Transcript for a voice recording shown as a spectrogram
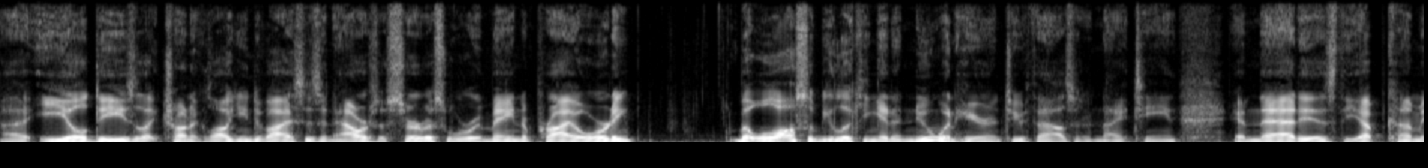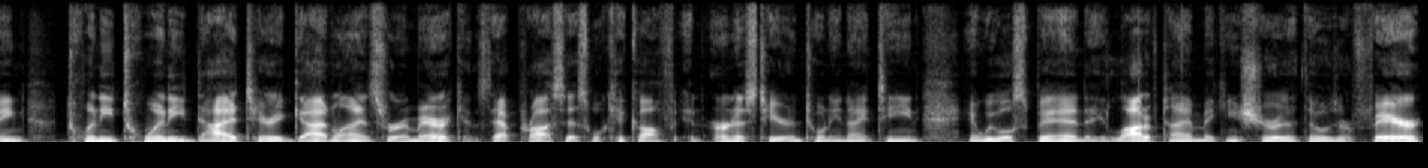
Uh, ELDs, electronic logging devices, and hours of service will remain a priority. But we'll also be looking at a new one here in 2019, and that is the upcoming 2020 Dietary Guidelines for Americans. That process will kick off in earnest here in 2019, and we will spend a lot of time making sure that those are fair,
